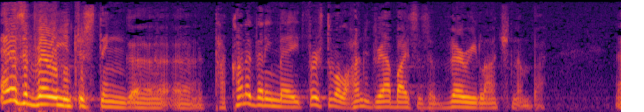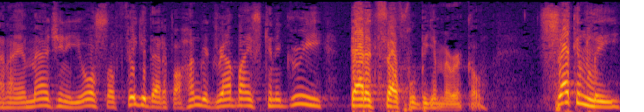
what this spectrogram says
And it's a very interesting uh, uh, takana that he made. First of all, 100 rabbis is a very large number. And I imagine he also figured that if 100 rabbis can agree, that itself will be a miracle. Secondly,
